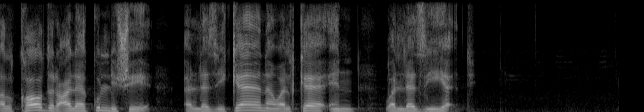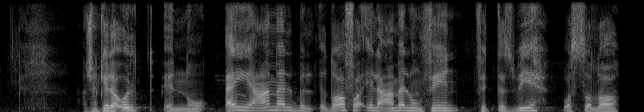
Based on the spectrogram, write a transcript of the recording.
القادر على كل شيء الذي كان والكائن والذي يأتي. عشان كده قلت إنه أي عمل بالإضافة إلى عملهم فين؟ في التسبيح والصلاة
